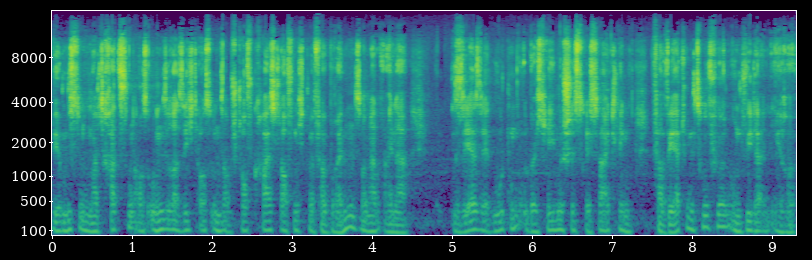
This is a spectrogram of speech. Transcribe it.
wir müssen Matratzen aus unserer Sicht, aus unserem Stoffkreislauf nicht mehr verbrennen, sondern einer sehr, sehr guten über chemisches Recycling Verwertung zuführen und wieder in ihre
